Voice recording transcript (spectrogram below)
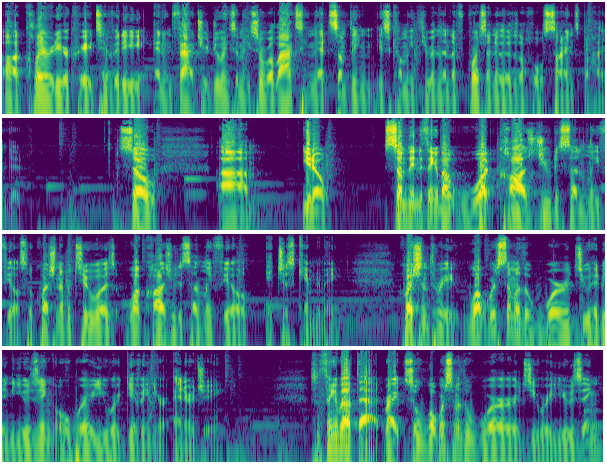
uh, clarity or creativity, and in fact, you're doing something so relaxing that something is coming through. And then, of course, I know there's a whole science behind it. So, um, you know, something to think about what caused you to suddenly feel. So, question number two was, what caused you to suddenly feel it just came to me? Question three, what were some of the words you had been using or where you were giving your energy? So, think about that, right? So, what were some of the words you were using?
